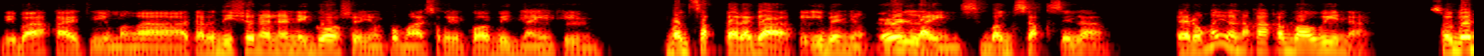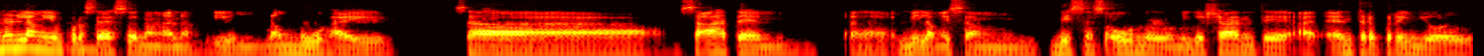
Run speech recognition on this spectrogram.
'di ba? Kahit yung mga traditional na negosyo, yung pumasok yung COVID-19, bagsak talaga. Even yung airlines, bagsak sila. Pero ngayon nakakabawi na. So, ganun lang yung Mm. proseso ng ano, yung ng buhay sa sa atin ah, bilang isang business owner, negosyante, at entrepreneur,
